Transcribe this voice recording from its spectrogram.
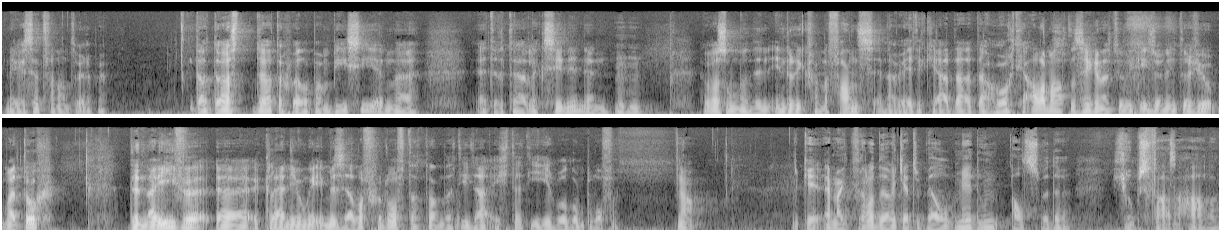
in de Gezet van Antwerpen. Dat duidt, duidt toch wel op ambitie en uh, heeft er duidelijk zin in. En Mhm. hij was onder de indruk van de fans. En dan weet ik, ja, dat, dat hoort je allemaal te zeggen natuurlijk in zo'n interview. Maar toch, de naïeve eh, kleine jongen in mezelf gelooft dat dan, dat hij dat echt dat hij hier wil ontploffen. Ja. Oké, en mag ik voor alle duidelijkheid wel meedoen als we de groepsfase halen?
